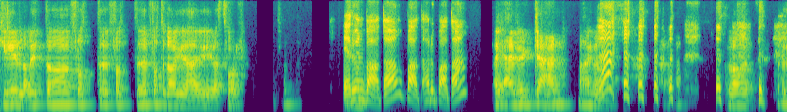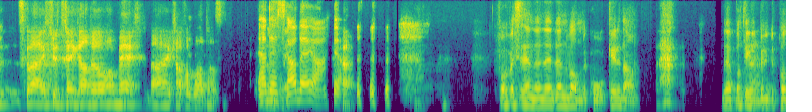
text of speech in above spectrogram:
grilla litt og flotte, flotte, flotte dager her i Vestfold. Er du en bader? Bad, har du bada? Nei, er du gæren? Nei, nei. nei. Det det skal være 23 grader og mer. Da er jeg klar for å bade. Altså. Ja, det skal det, ja. ja. Får vi sende ned en vannkoker, da. Det er på tilbud på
